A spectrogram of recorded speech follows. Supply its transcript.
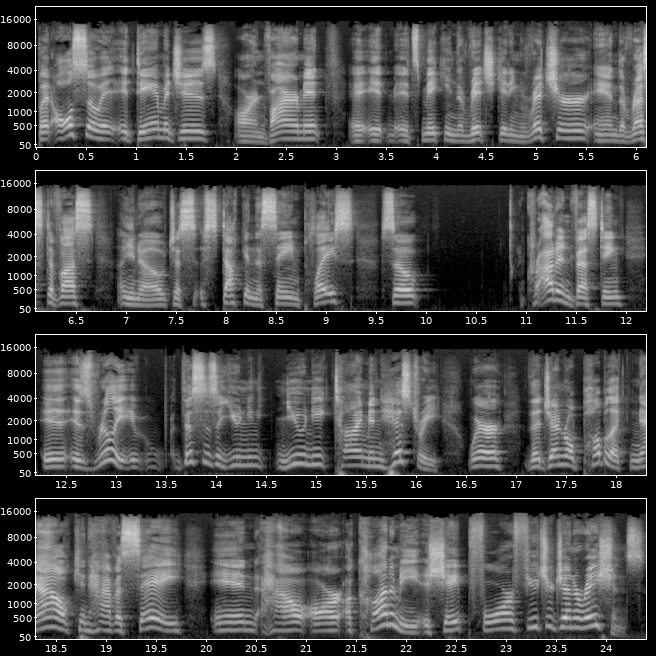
but also it, it damages our environment. It, it's making the rich getting richer, and the rest of us, you know, just stuck in the same place. So crowd investing is, is really this is a unique unique time in history where the general public now can have a say in how our economy is shaped for future generations.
